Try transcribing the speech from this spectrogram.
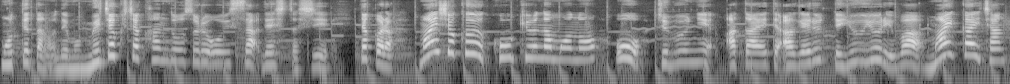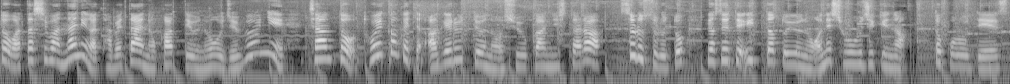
持ってたのでもうめちゃくちゃ感動する美味しさでしたしだから毎食高級なものを自分に与えてあげるっていうよりは毎回ちゃんと私は何が食べたいのかっていうのを自分にちゃんと問いかけてあげるっていうのを習慣にしたらスルスルと痩せていったというのがね正直なところです。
